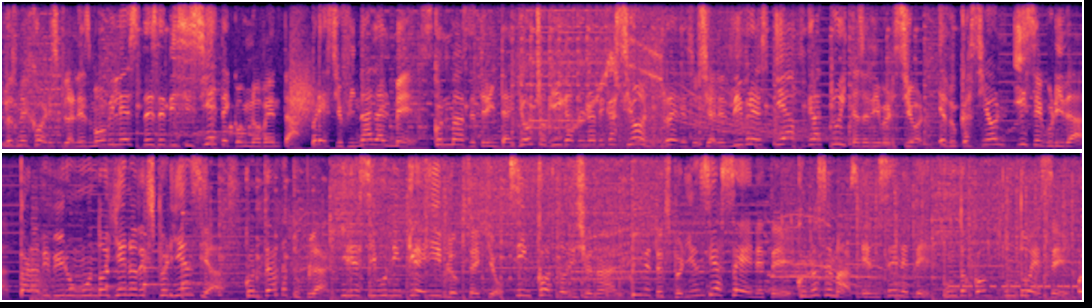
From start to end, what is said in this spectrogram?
Los mejores planes móviles desde 17,90. Precio final al mes. Con más de 38 gigas de navegación, redes sociales libres y apps gratuitas de diversión, educación y seguridad. Para vivir un mundo lleno de experiencias. Contrata tu plan y recibe un increíble obsequio sin costo adicional. Vive tu experiencia CNT. Conoce más en cnt.com.es o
